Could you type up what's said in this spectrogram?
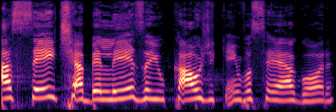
Aceite a beleza e o caos de quem você é agora.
